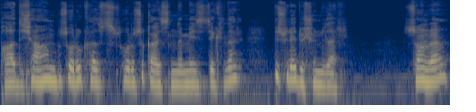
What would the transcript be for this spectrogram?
Padişahın bu soru sorusu karşısında meclistekiler bir süre düşündüler. Sonra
